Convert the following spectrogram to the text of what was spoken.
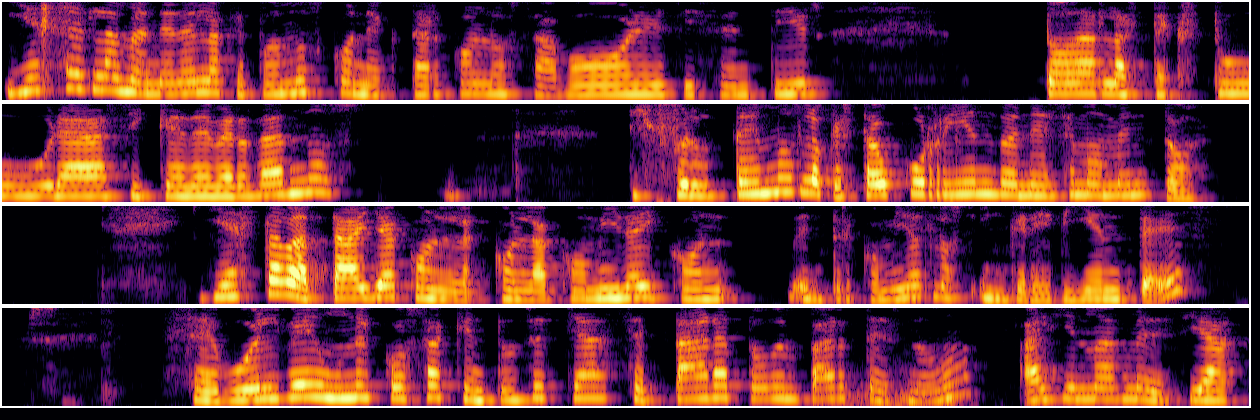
Y esa es la manera en la que podemos conectar con los sabores y sentir todas las texturas y que de verdad nos disfrutemos lo que está ocurriendo en ese momento. Y esta batalla con la, con la comida y con, entre comillas, los ingredientes, se vuelve una cosa que entonces ya separa todo en partes, ¿no? Alguien más me decía,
